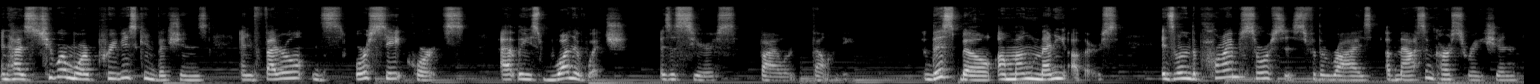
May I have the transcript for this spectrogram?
and has two or more previous convictions in federal or state courts, at least one of which is a serious violent felony. This bill, among many others, is one of the prime sources for the rise of mass incarceration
